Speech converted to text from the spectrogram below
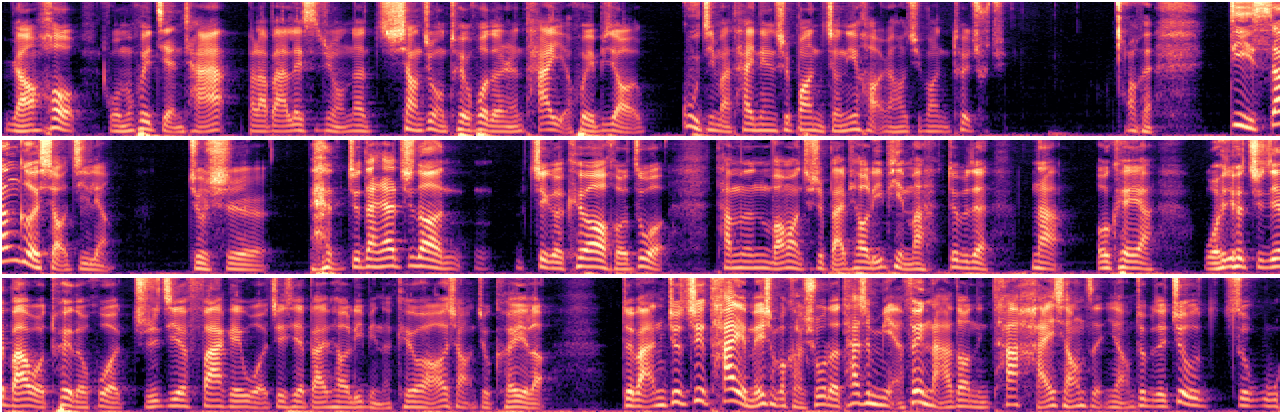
然后我们会检查，巴拉巴拉，类似这种。那像这种退货的人，他也会比较。顾忌嘛，他一定是帮你整理好，然后去帮你退出去。OK，第三个小伎俩就是，就大家知道这个 QL 合作，他们往往就是白嫖礼品嘛，对不对？那 OK 呀，我就直接把我退的货直接发给我这些白嫖礼品的 QL 上就可以了，对吧？你就这他也没什么可说的，他是免费拿到你，他还想怎样，对不对？就就五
